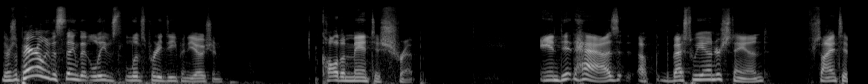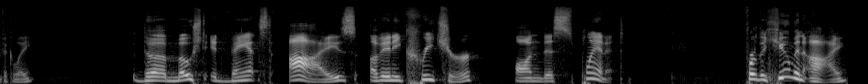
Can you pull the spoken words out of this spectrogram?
There's apparently this thing that lives lives pretty deep in the ocean called a mantis shrimp. And it has, uh, the best we understand scientifically, the most advanced eyes of any creature on this planet. For the human eye,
